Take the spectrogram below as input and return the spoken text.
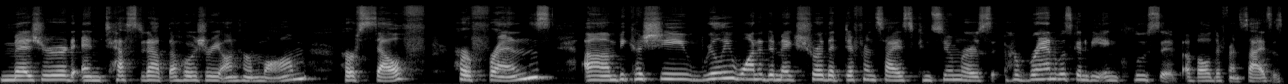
measured and tested out the hosiery on her mom, herself, her friends, um, because she really wanted to make sure that different sized consumers, her brand was going to be inclusive of all different sizes.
